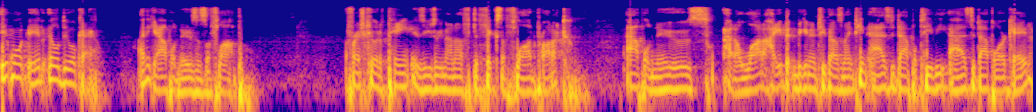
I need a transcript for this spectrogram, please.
It won't. It, will do okay. I think Apple News is a flop. A fresh coat of paint is usually not enough to fix a flawed product. Apple News had a lot of hype at the beginning of 2019, as did Apple TV, as did Apple Arcade.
